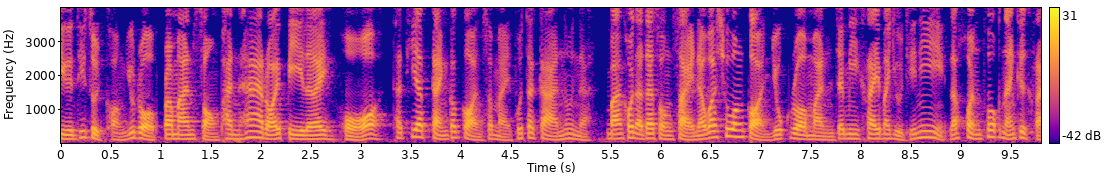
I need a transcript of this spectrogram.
ยืนที่สุดของยุโรปประมาณ 2,500 ปีเลย โห ถ้าเทียบกันก็ก่อนสมัยพุทธกาลนู่นนะบางคนอาจจะสงสัยนะว่าช่วงก่อนยุคโรมันจะมีใครมาอยู่ที่นี่ แล้วคนพวกนั้นคือใคร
